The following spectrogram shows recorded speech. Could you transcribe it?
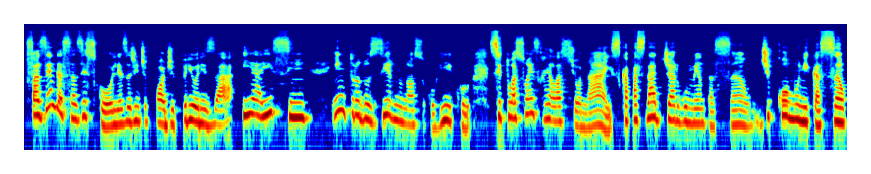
fazendo essas escolhas, a gente pode priorizar e aí sim introduzir no nosso currículo situações relacionais, capacidade de argumentação, de comunicação,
